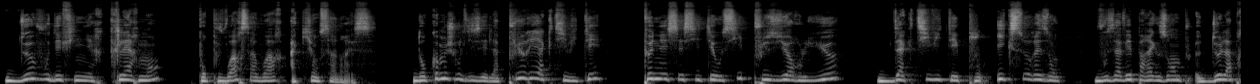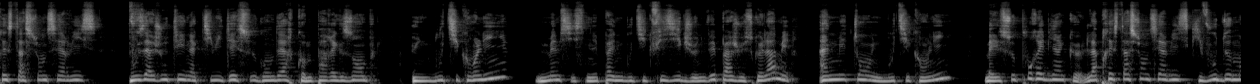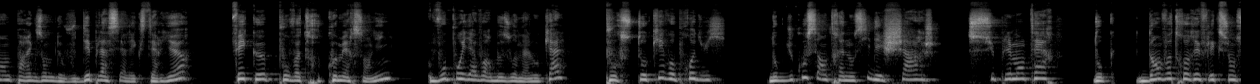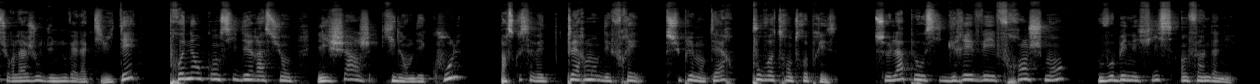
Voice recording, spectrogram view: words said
de vous définir clairement pour pouvoir savoir à qui on s'adresse. Donc, comme je vous le disais, la pluriactivité peut nécessiter aussi plusieurs lieux d'activité pour X raisons. Vous avez par exemple de la prestation de service, vous ajoutez une activité secondaire comme par exemple une boutique en ligne, même si ce n'est pas une boutique physique, je ne vais pas jusque-là, mais admettons une boutique en ligne, mais il se pourrait bien que la prestation de service qui vous demande par exemple de vous déplacer à l'extérieur fait que pour votre commerce en ligne, vous pourriez avoir besoin d'un local pour stocker vos produits. Donc du coup, ça entraîne aussi des charges supplémentaires. Donc dans votre réflexion sur l'ajout d'une nouvelle activité, prenez en considération les charges qui en découlent parce que ça va être clairement des frais supplémentaires pour votre entreprise. Cela peut aussi gréver franchement vos bénéfices en fin d'année.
